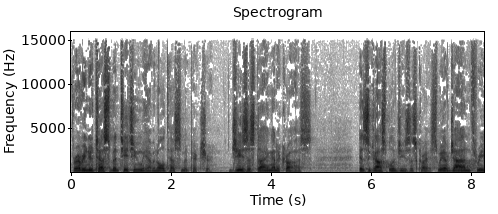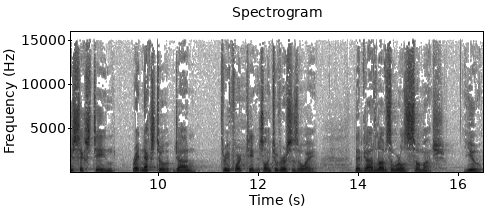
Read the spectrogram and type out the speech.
For every New Testament teaching, we have an Old Testament picture. Jesus dying on a cross is the gospel of Jesus Christ. We have John 3:16 right next to John 3:14. It's only two verses away. That God loves the world so much, you,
